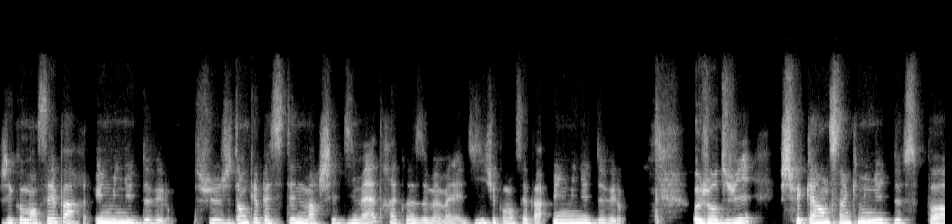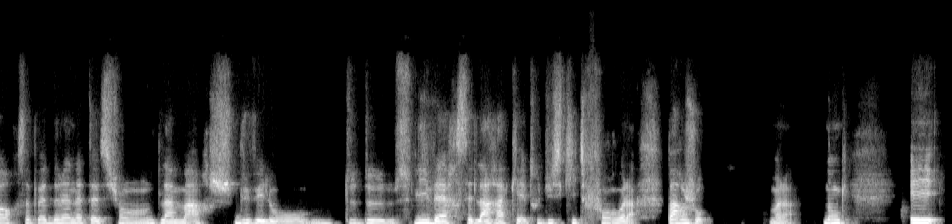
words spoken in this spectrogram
j'ai commencé par une minute de vélo. J'étais en capacité de marcher 10 mètres à cause de ma maladie. J'ai commencé par une minute de vélo. Aujourd'hui, je fais 45 minutes de sport. Ça peut être de la natation, de la marche, du vélo, de, l'hiver, c'est de la raquette ou du ski de fond, voilà, par jour. Voilà. Donc, et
